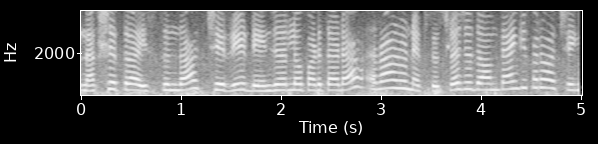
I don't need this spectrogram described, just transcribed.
నక్షత్ర ఇస్తుందా? చెర్రీ డేంజర్లో పడతాడా? రాను నెప్సెస్లో చూద్దాం. Thank you for watching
